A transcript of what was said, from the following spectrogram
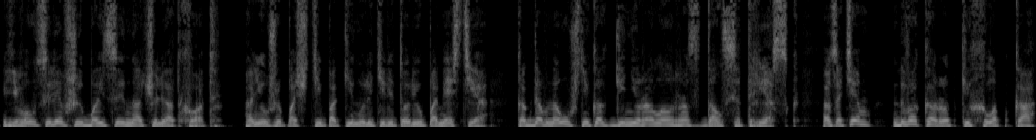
Его уцелевшие бойцы начали отход. Они уже почти покинули территорию поместья, когда в наушниках генерала раздался треск, а затем два коротких хлопка.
